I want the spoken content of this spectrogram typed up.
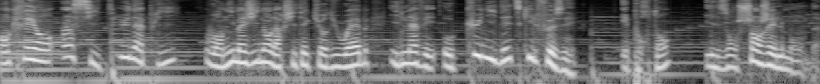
En créant un site, une appli, ou en imaginant l'architecture du web, ils n'avaient aucune idée de ce qu'ils faisaient. Et pourtant, ils ont changé le monde.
